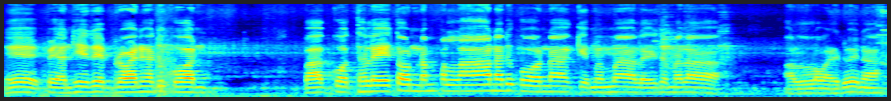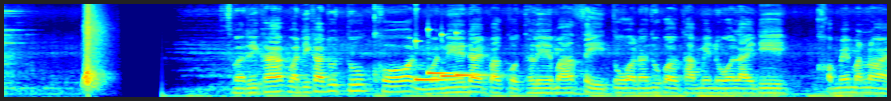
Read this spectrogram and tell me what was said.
เอ๊เป็นอันที่เรียบร้อยนะครับทุกคนปรากฏทะเลต้มน้ำปลานะทุกคนน่ากินมากๆเลยใช่ไหมล่ะอร่อยด้วยนะ สวัสดีครับสวัสดีครับทุกทุกคนวันนี้ได้ปรากฏทะเลมาสี่ตัวนะทุกคนทำเมนูอะไรดี คอมเมนต์มาหน่อย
